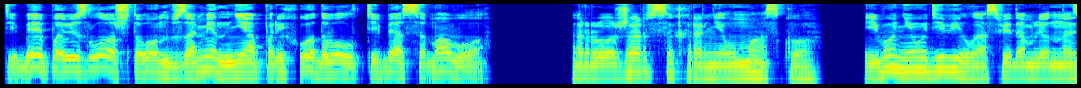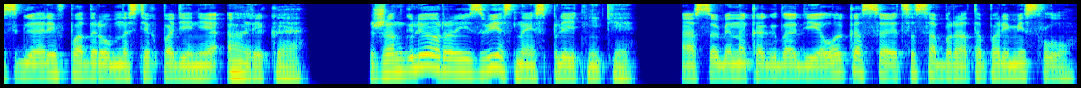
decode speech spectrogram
Тебе повезло, что он взамен не оприходовал тебя самого. Рожер сохранил маску. Его не удивила осведомленность Гарри в подробностях падения Арика. Жонглеры – известные сплетники, особенно когда дело касается собрата по ремеслу.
